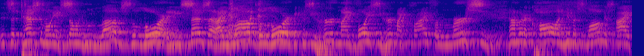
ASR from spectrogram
it's a testimony of someone who loves the Lord, and he says that I love the Lord because he heard my voice, he heard my cry for mercy, and I'm going to call on him as long as I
